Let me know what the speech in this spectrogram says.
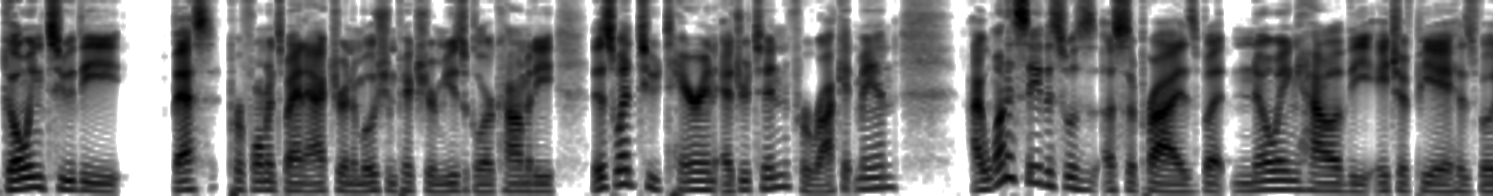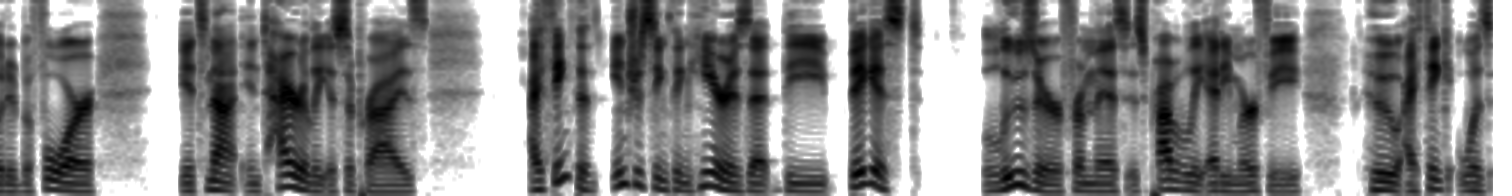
going to the Best performance by an actor in a motion picture, musical, or comedy. This went to Taron Egerton for Rocketman. I want to say this was a surprise, but knowing how the HFPA has voted before, it's not entirely a surprise. I think the interesting thing here is that the biggest loser from this is probably Eddie Murphy, who I think was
